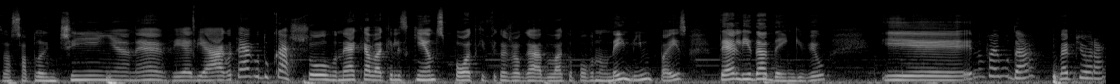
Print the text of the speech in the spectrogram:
da sua plantinha, né? Ver ali a água, até a água do cachorro, né? Aquela, aqueles 500 potes que fica jogado lá, que o povo não nem limpa isso, até ali da dengue, viu? E, e não vai mudar, vai piorar.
